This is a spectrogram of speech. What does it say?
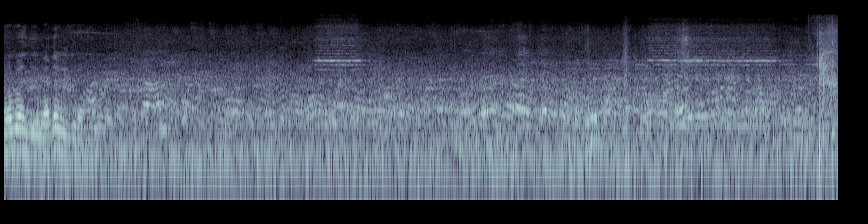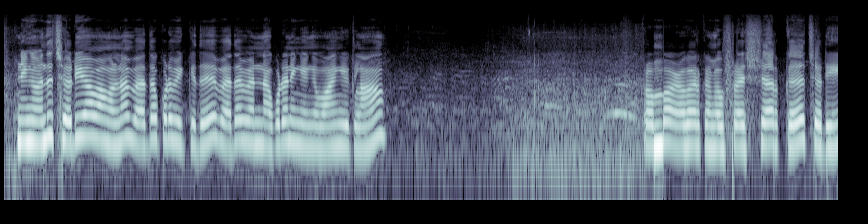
விதை வைக்கிறாங்க நீங்கள் வந்து செடியாக வாங்கலாம் விதை கூட விற்குது விதை வேணுன்னா கூட நீங்கள் இங்கே வாங்கிக்கலாம். ரொம்ப அழகாக இருக்குங்க. ஃப்ரெஷ்ஷாக இருக்குது செடி.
